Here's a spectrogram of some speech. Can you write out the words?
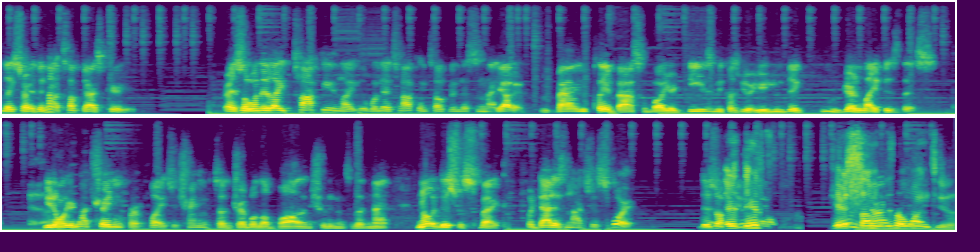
like sorry, they're not tough guys. Period. Right. So when they're like talking, like when they're talking tough and this and that, yeah, man, you play basketball, you're D's because you're you, you like, your life is this. Yeah. You don't. You're not training for fights. You're training to dribble a ball and shoot it into the net. No disrespect, but that is not your sport. There's a there, few there's guys- there's some Johnson- there's a one two.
